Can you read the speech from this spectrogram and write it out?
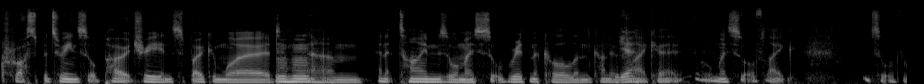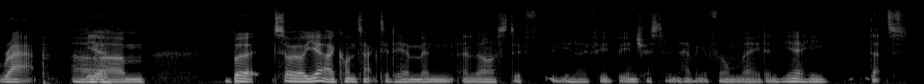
crossed between sort of poetry and spoken word Mhm. um, and at times almost sort of rhythmical and kind of Yeah. like a almost sort of like sort of rap Yeah. But so yeah i contacted him and and asked if you know if he'd be interested in having a film made and yeah he that's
